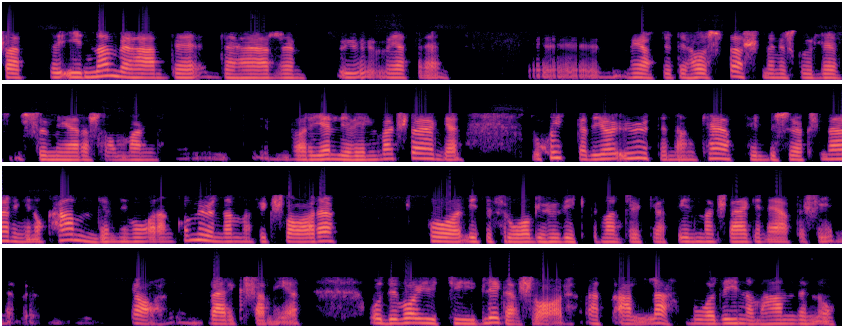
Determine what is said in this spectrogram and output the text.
så att innan vi hade det här eh, vet det, mötet i höstas när vi skulle summera sommaren vad det gäller Vildmarksvägen då skickade jag ut en enkät till besöksnäringen och handeln i vår kommun där man fick svara på lite frågor hur viktigt man tycker att Vildmarksvägen är för sin ja, verksamhet. Och det var ju tydliga svar att alla, både inom handeln och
